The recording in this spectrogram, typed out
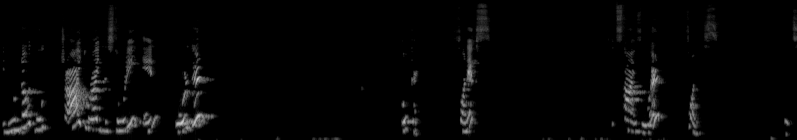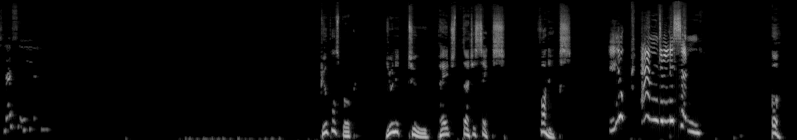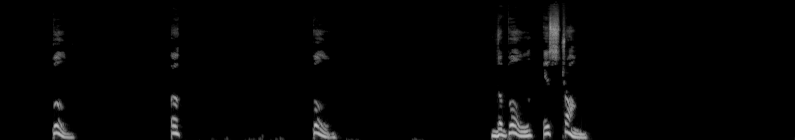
In your notebook, try to write the story in order. Okay. Phonics. It's time for phonics. It's lesson listen. Pupils Book, Unit 2, page 36. Phonics. Look and listen. Uh. Bull. Uh. Bull. The bull is strong.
